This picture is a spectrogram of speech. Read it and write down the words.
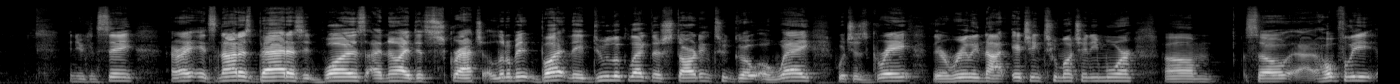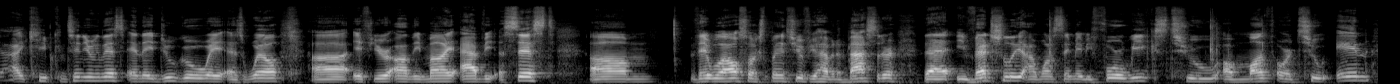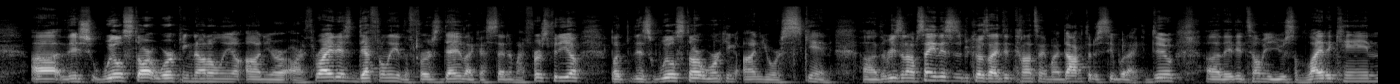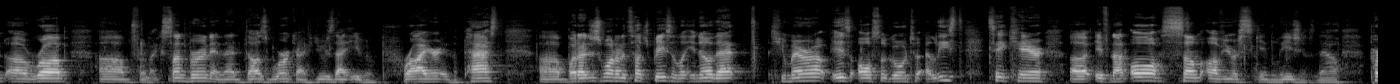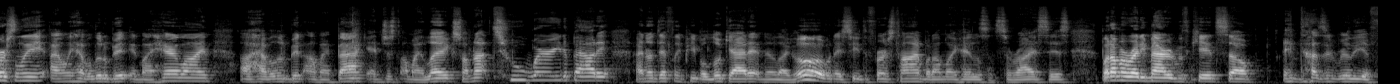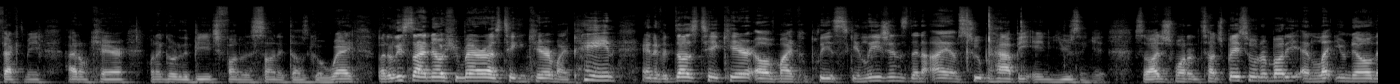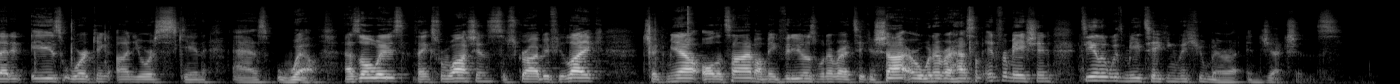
And you can see all right, it's not as bad as it was. I know I did scratch a little bit, but they do look like they're starting to go away, which is great. They're really not itching too much anymore. Um, so uh, hopefully I keep continuing this and they do go away as well. Uh, if you're on the My AbbVie Assist, um, they will also explain to you if you have an ambassador that eventually, I want to say maybe four weeks to a month or two in, uh, this will start working not only on your arthritis, definitely the first day, like I said in my first video, but this will start working on your skin. Uh, the reason I'm saying this is because I did contact my doctor to see what I can do. Uh, they did tell me to use some lidocaine uh, rub um, for like sunburn, and that does work. I've used that even prior in the past. Uh, but I just wanted to touch base and let you know that Humira is also going to at least take care, uh, if not all, some of your skin lesions. Now, personally, I only have a little bit in my hairline. I have a little bit on my back and just on my legs, so I'm not too worried about it. I know definitely people look at it and they're like, oh, when they see it the first time, but I'm like, hey, listen, psoriasis. But I'm already married with kids, so it doesn't really affect me. I don't care. When I go to the beach, fun in the sun, it does go away. But at least I know Humira is taking care of my pain. And if it does take care of my complete skin lesions, then I am super happy in using it. So I just wanted to touch base with everybody and let you know that it is working on your skin as well. As always, thanks for watching. Subscribe if you like. Check me out all the time. I'll make videos whenever I take a shot or whenever I have some information dealing with me taking the Humira injections.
